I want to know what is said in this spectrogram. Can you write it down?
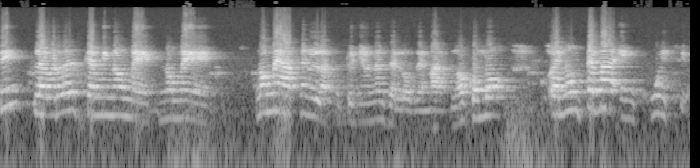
sí, la verdad es que a mí no me, no me, no me hacen las opiniones de los demás, ¿no? Como en un tema en juicio,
